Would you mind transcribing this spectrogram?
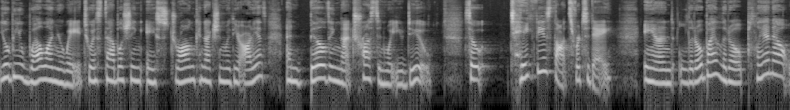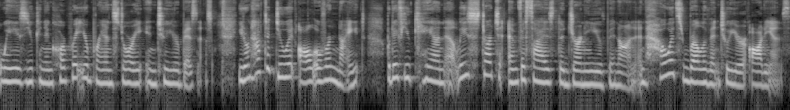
you'll be well on your way to establishing a strong connection with your audience and building that trust in what you do. So, take these thoughts for today and little by little plan out ways you can incorporate your brand story into your business. You don't have to do it all overnight, but if you can, at least start to emphasize the journey you've been on and how it's relevant to your audience.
